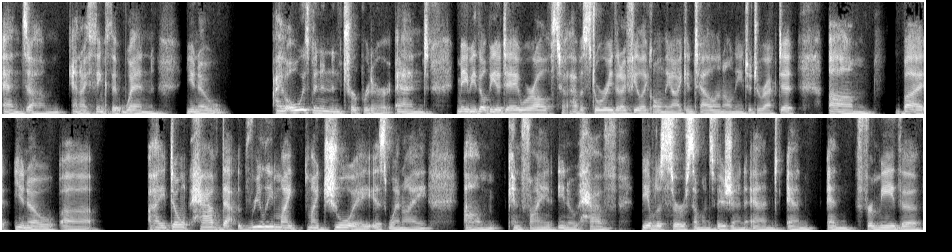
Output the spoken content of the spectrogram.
and um and I think that when, you know, I've always been an interpreter, and maybe there'll be a day where I'll have a story that I feel like only I can tell, and I'll need to direct it. Um, but you know, uh, I don't have that. Really, my my joy is when I um, can find, you know, have be able to serve someone's vision, and and and for me, the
